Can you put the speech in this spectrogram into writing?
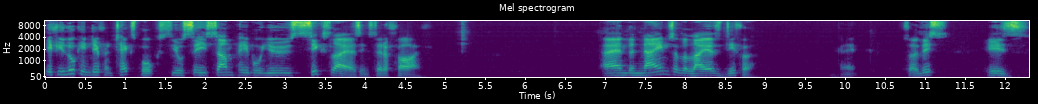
if you look in different textbooks, you'll see some people use six layers instead of five. And the names of the layers differ. So this is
